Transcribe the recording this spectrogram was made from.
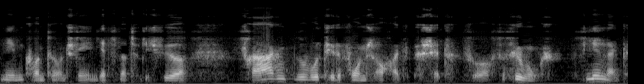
nehmen konnte und stehen jetzt natürlich für Fragen sowohl telefonisch auch als per Chat zur Verfügung. Vielen Dank.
